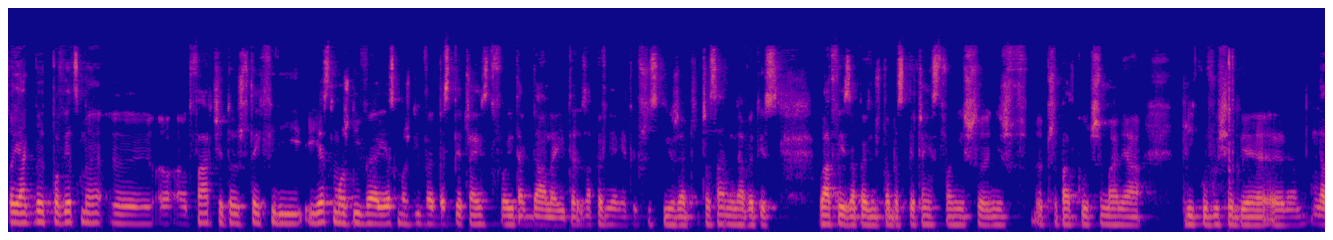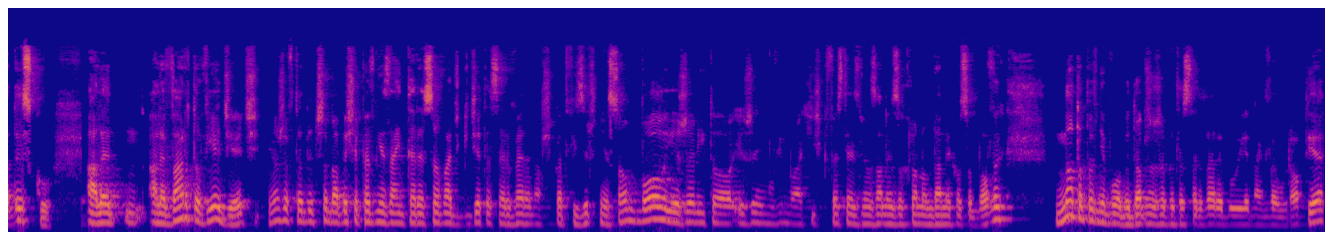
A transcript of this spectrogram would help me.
co jakby powiedzmy y, otwarcie to już w tej chwili jest możliwe, jest możliwe bezpieczeństwo i tak dalej, zapewnienie tych wszystkich rzeczy. Czasami nawet jest łatwiej zapewnić to bezpieczeństwo niż, niż w przypadku utrzymania plików u siebie y, na dysku, ale, ale warto wiedzieć, że wtedy trzeba by się pewnie zainteresować, gdzie te serwery na przykład fizycznie są, bo jeżeli to, jeżeli mówimy o jakichś kwestiach związanych z ochroną danych osobowych, no to pewnie byłoby dobrze, żeby te serwery były jednak w Europie,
